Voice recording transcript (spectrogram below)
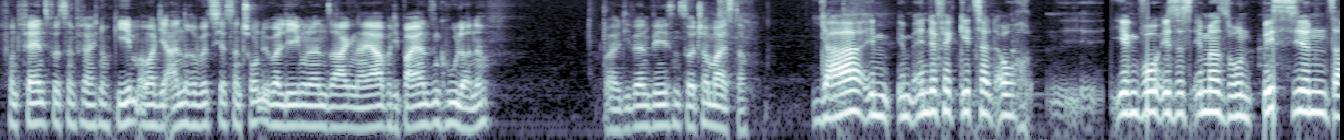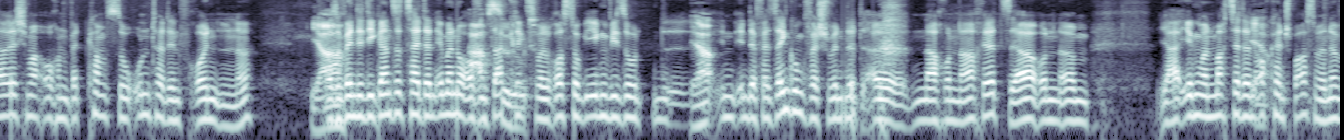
von Fans wird es dann vielleicht noch geben, aber die andere wird sich das dann schon überlegen und dann sagen, naja, aber die Bayern sind cooler, ne? Weil die werden wenigstens deutscher Meister. Ja, im, im Endeffekt geht es halt auch, irgendwo ist es immer so ein bisschen, sage ich mal, auch ein Wettkampf so unter den Freunden, ne? Ja, Also wenn du die ganze Zeit dann immer nur auf den Sack Absolut. kriegst, weil Rostock irgendwie so äh, Ja. in, in der Versenkung verschwindet, äh, nach und nach jetzt, ja, und ähm, ja, irgendwann macht es ja dann Ja. auch keinen Spaß mehr, ne?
